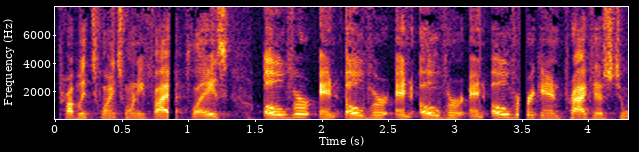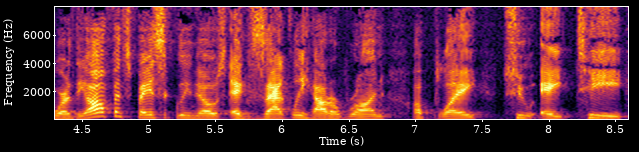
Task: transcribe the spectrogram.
probably 20, 25 plays, over and over and over and over again in practice to where the offense basically knows exactly how to run a play to a T.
